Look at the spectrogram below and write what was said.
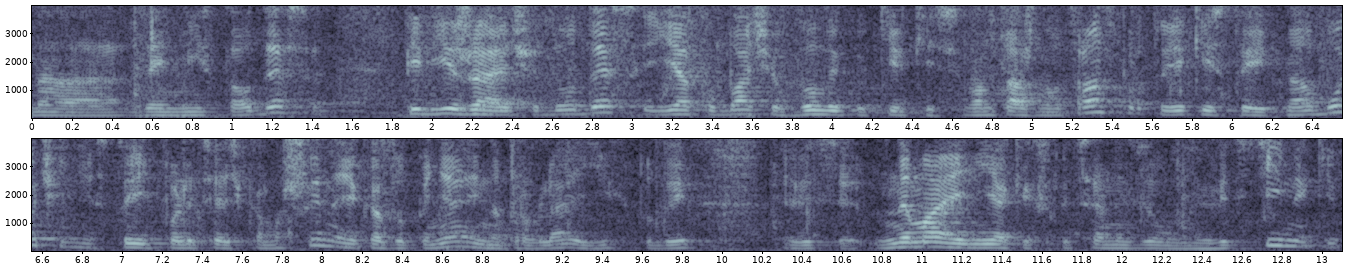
на день міста Одеси. Під'їжджаючи до Одеси, я побачив велику кількість вантажного транспорту, який стоїть на обочині, стоїть поліцейська машина, яка зупиняє і направляє їх туди. відсі- Немає ніяких спеціалізованих відстійників,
